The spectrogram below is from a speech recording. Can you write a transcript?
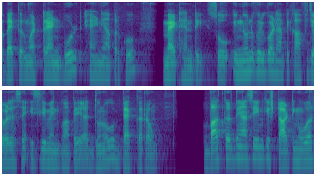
बैक करूँगा ट्रेंड बोल्ट एंड यहाँ पर को मैट हेनरी सो इन दोनों को रिकॉर्ड यहाँ पे काफ़ी ज़बरदस्त है, इसलिए मैं इनको यहाँ पे दोनों को बैक कर रहा हूँ। बात करते हैं यहाँ से इनके starting over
